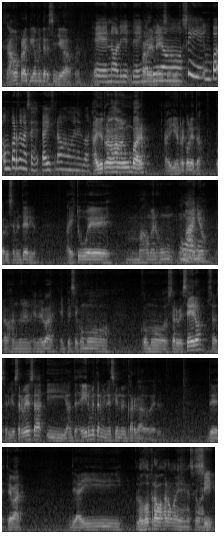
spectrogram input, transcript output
estábamos prácticamente recién llegados. Pues. Eh, no, de ahí me vino. Sí, un, un, par de meses. Ahí trabajamos en el bar. Ahí yo trabajaba en un bar, ahí en Recoleta, por el cementerio. Ahí estuve más o menos un, un, año, trabajando en, en, el bar. Empecé como, como cervecero, o sea, servía cerveza. Y antes de irme terminé siendo encargado del, de este bar. De ahí. ¿Los dos trabajaron ahí en ese bar? Sí.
